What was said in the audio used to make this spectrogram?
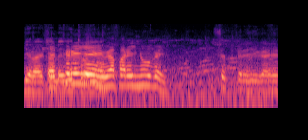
गिरायक आले शेतकरी जे मित्रांनो. व्यापारी नऊ गाई शेतकरी काय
